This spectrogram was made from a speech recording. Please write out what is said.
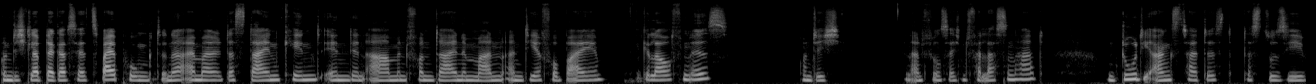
und ich glaube, da gab es ja zwei Punkte. Ne? Einmal, dass dein Kind in den Armen von deinem Mann an dir vorbei gelaufen ist und dich in Anführungszeichen verlassen hat. Und du die Angst hattest, dass du sie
